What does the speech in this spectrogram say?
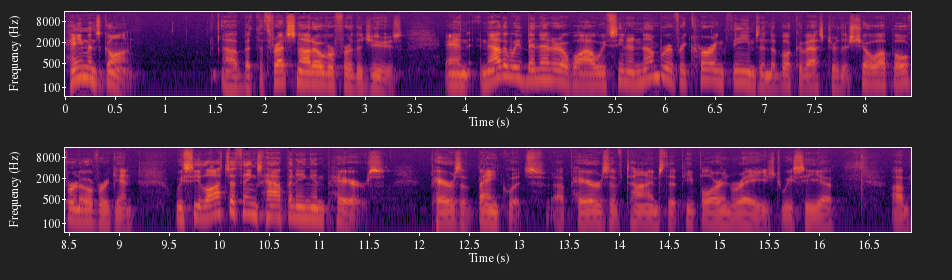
Haman's gone, uh, but the threat's not over for the Jews. And now that we've been in it a while, we've seen a number of recurring themes in the book of Esther that show up over and over again. We see lots of things happening in pairs pairs of banquets, uh, pairs of times that people are enraged. We see, uh, um,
